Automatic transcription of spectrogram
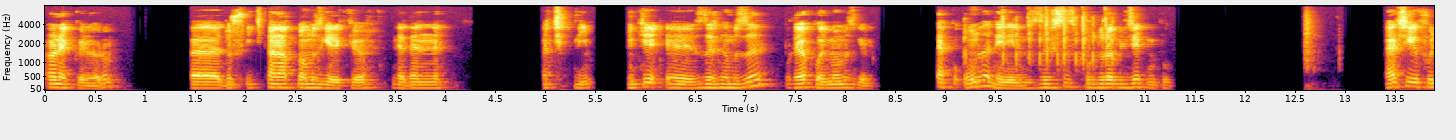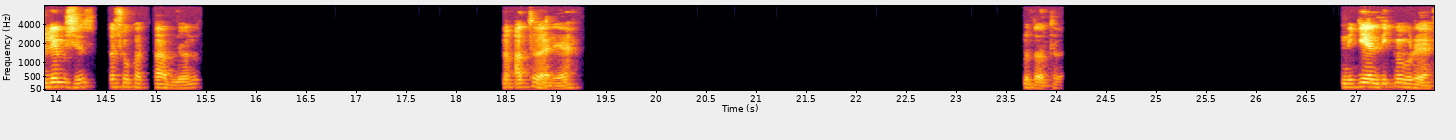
Örnek veriyorum. Ee, dur iki tane atmamız gerekiyor. Nedenini açıklayayım. Çünkü e, zırhımızı buraya koymamız gerekiyor. Bir dakika onu da deneyelim. Zırhsız kurdurabilecek mi bu? Her şeyi fulllemişiz. Bu da çok hata biliyorsunuz. Şunu atıver ya. Bunu da atıver. Şimdi geldik mi buraya?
